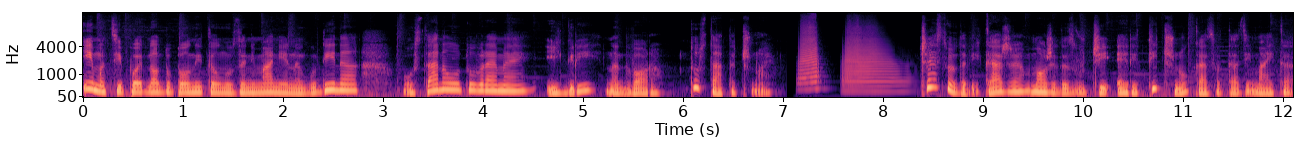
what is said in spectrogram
имат си по едно допълнително занимание на година, останалото време игри на двора. Достатъчно е. Честно да ви кажа, може да звучи еретично, казва тази майка,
